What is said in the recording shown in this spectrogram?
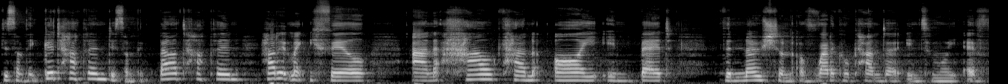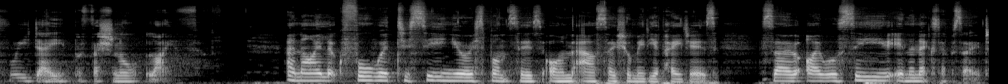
Did something good happen? Did something bad happen? How did it make me feel? And how can I embed the notion of radical candor into my everyday professional life? And I look forward to seeing your responses on our social media pages. So I will see you in the next episode.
